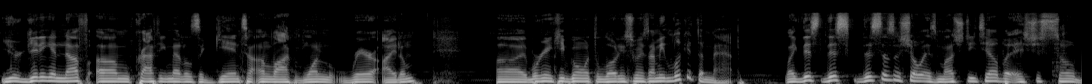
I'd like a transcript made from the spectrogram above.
You're getting enough um, crafting metals again to unlock one rare item. Uh, we're gonna keep going with the loading screens. I mean, look at the map. Like this, this, this doesn't show as much detail, but it's just so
